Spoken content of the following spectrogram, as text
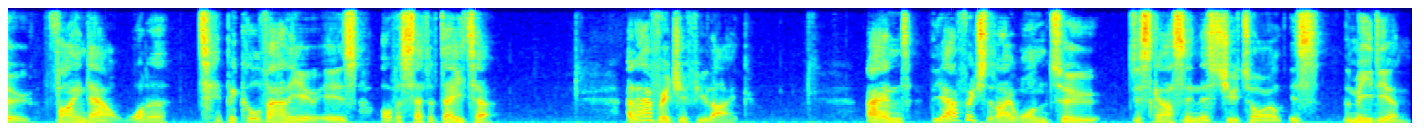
to find out what a typical value is of a set of data. An average if you like. And the average that I want to discuss in this tutorial is the median.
